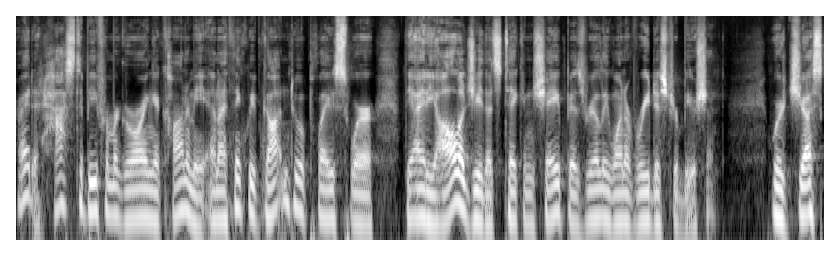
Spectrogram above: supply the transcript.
Right? It has to be from a growing economy. And I think we've gotten to a place where the ideology that's taken shape is really one of redistribution. We're just,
